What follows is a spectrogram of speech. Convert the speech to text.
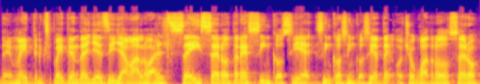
de Matrix Patent Agency, llámalo al 603-557-8420.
